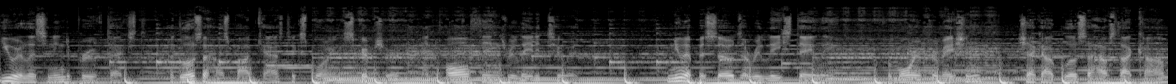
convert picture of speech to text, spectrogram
You are listening to Proof Text, a Glossa House podcast exploring Scripture and all things related to it. New episodes are released daily. For more information, check out glossahouse.com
